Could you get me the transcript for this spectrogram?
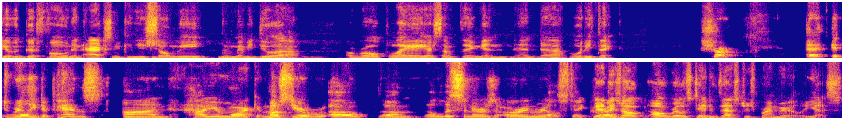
give a good phone in action. Can you show me, maybe do a, a role play or something? And, and uh, what do you think? Sure. It, it really depends on how your market. Most of your uh, um, uh, listeners are in real estate, correct? Yeah, these are all real estate investors primarily, yes.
